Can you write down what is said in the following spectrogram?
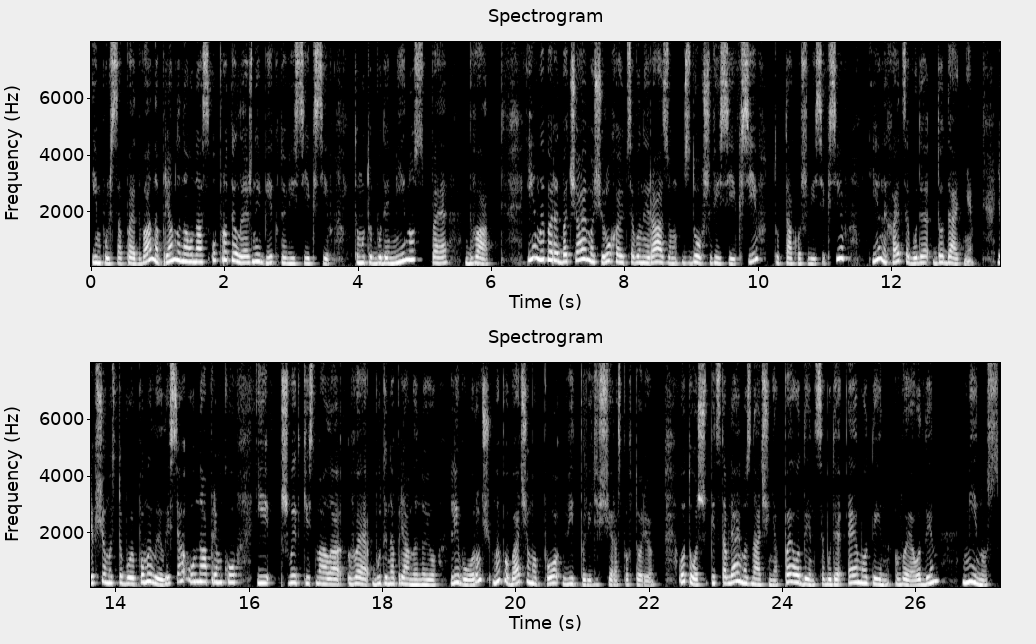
імпульса P2 напрямлена у нас у протилежний бік до вісі іксів. Тому тут буде мінус P2. І ми передбачаємо, що рухаються вони разом вздовж вісі іксів, тут також вісь іксів, і нехай це буде додатнє. Якщо ми з тобою помилилися у напрямку, і швидкість мала V бути напрямленою ліворуч, ми побачимо по відповіді, ще раз повторюю. Отож, підставляємо значення P1 це буде M1V1 мінус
